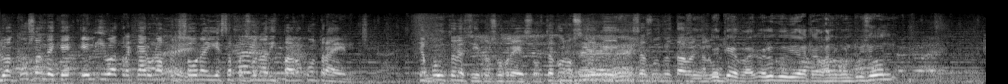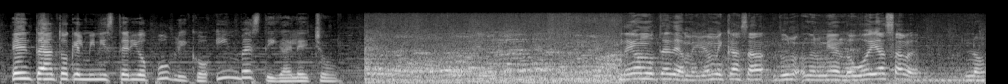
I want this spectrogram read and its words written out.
Lo acusan de que él iba a atracar a una persona y esa persona disparó contra él. ¿Qué puede usted decirnos sobre eso? ¿Usted conocía que ese asunto estaba en algún... ¿De qué va? Él que vivía trabajando en construcción. En tanto que el Ministerio Público investiga el hecho. Dígame ustedes a mí, yo en mi casa dur- durmiendo, ¿voy a saber? No.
